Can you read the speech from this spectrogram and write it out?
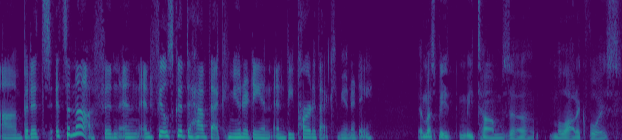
Um, but it's it's enough and, and, and it feels good to have that community and, and be part of that community. It must be, be Tom's uh, melodic voice.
